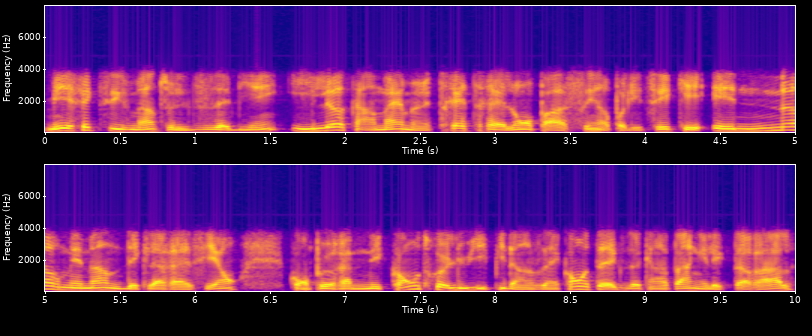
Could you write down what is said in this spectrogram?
Mais effectivement, tu le disais bien, il a quand même un très très long passé en politique et énormément de déclarations qu'on peut ramener contre lui, puis dans un contexte de campagne électorale,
